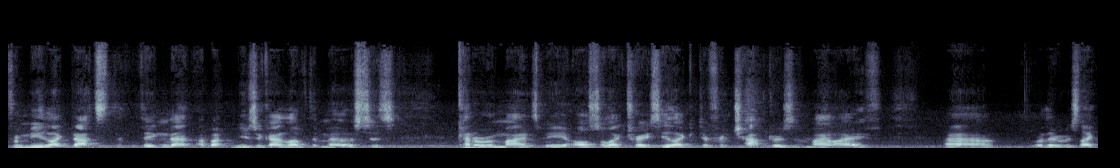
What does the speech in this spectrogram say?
for me like that's the thing that about music I love the most is kind of reminds me also like Tracy like different chapters in my life, um, whether it was like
